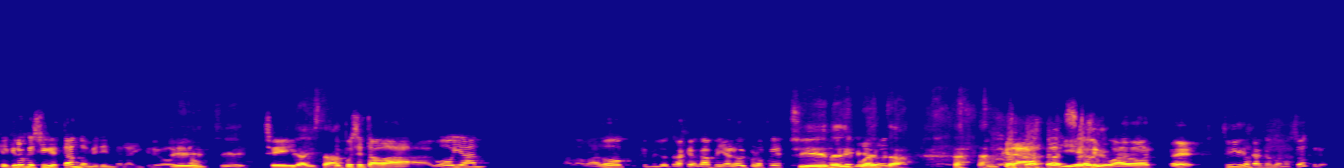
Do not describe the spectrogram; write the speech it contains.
que creo que sigue estando Amirinder ahí, creo. Sí, ¿no? sí, sí, sí, ahí está. Después estaba Goyan, Badoc, que me lo traje acá Peñarol, profe. Sí, me di cuenta. Un crack, y ese jugador. Eh, sí, está acá con nosotros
